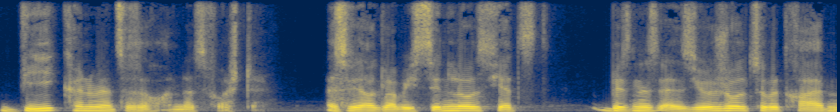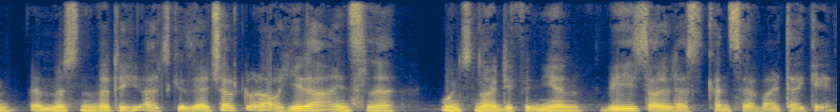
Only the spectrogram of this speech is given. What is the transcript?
Wie können wir uns das auch anders vorstellen? Es wäre, glaube ich, sinnlos, jetzt Business as usual zu betreiben. Wir müssen wirklich als Gesellschaft und auch jeder Einzelne uns neu definieren, wie soll das Ganze weitergehen.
